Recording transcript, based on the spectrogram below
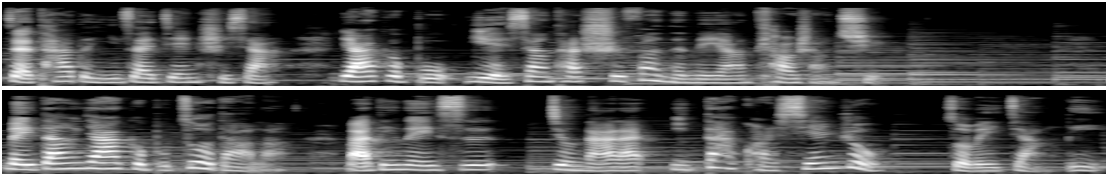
在他的一再坚持下，雅各布也像他示范的那样跳上去。每当雅各布做到了，马丁内斯就拿来一大块鲜肉作为奖励。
